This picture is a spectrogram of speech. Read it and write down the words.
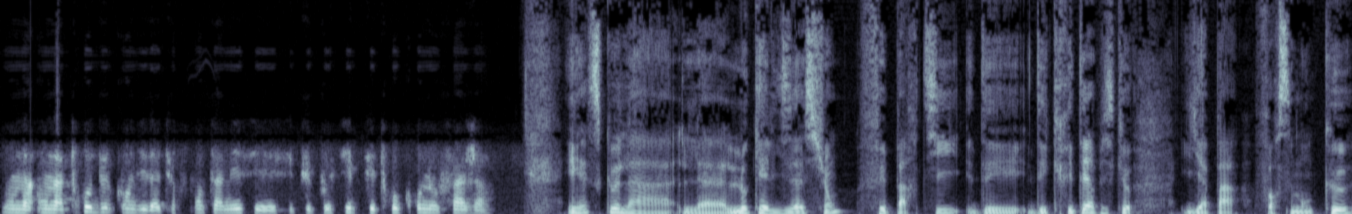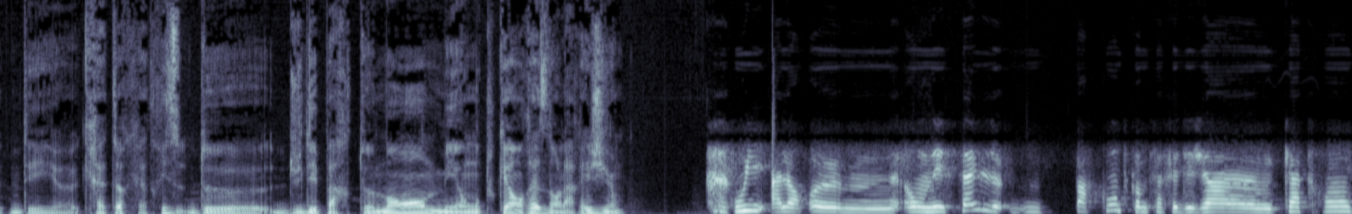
on a on a trop de candidatures spontanées, c'est plus possible, c'est trop chronophage. Et est-ce que la, localisation fait partie des, critères, puisque il n'y a pas forcément que des créateurs créatrices de du département, mais en tout cas, on reste dans la région. Oui, alors euh, on essaye. Par contre, comme ça fait déjà euh, quatre ans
